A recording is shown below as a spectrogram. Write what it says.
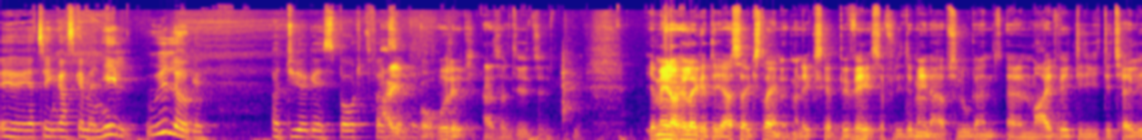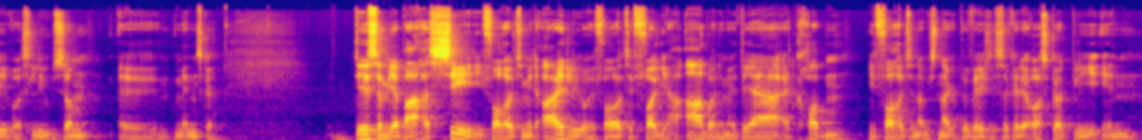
Øh, jeg tænker, skal man helt udelukke at dyrke sport, for eksempel? Nej, overhovedet ikke. Altså, det, det, jeg mener jo heller ikke, at det er så ekstremt, at man ikke skal bevæge sig, fordi det mener jeg absolut er en, er en meget vigtig detalje i vores liv som øh, mennesker. Det, som jeg bare har set i forhold til mit eget liv, og i forhold til folk, jeg har arbejdet med, det er, at kroppen i forhold til, når vi snakker bevægelse, så kan det også godt blive en,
